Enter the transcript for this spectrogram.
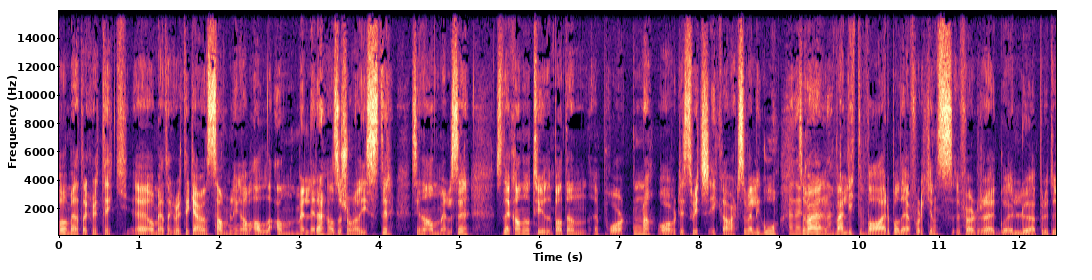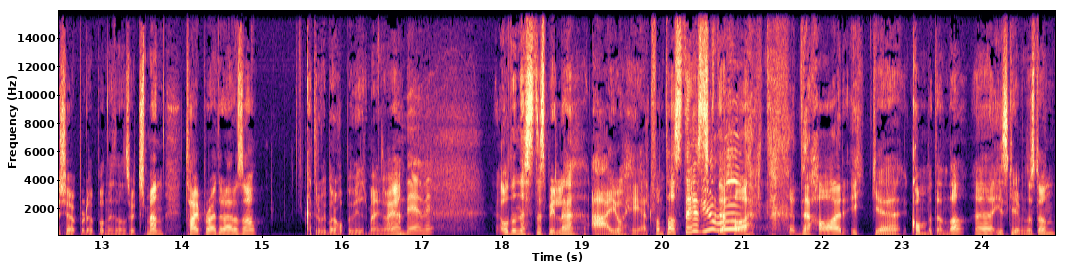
på Metacritic. Uh, og Metacritic er jo en samling av alle anmeldere, altså journalister, sine anmeldelser. Så det kan jo tyde på at den porten da, over til Switch ikke har vært så veldig god. Ja, så vær, vær litt var på det, folkens, før dere går, løper ut og kjøper det på Nintendo Switch. Men Typewriter her også. Jeg tror vi bare hopper videre med en gang. Ja. Det vi. Og det neste spillet er jo helt fantastisk! Det har, det har ikke kommet enda uh, i skrivende stund.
